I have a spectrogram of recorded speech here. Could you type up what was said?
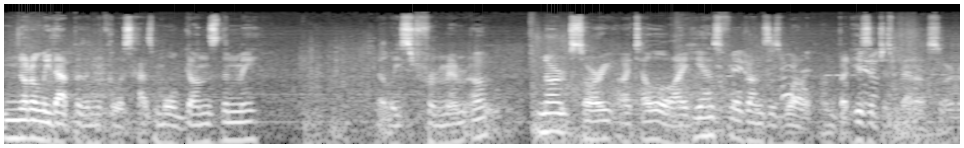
not only that, but the Nicholas has more guns than me. At least from memory. Oh, no, sorry, I tell a lie. He has four guns as well, um, but his are just better, so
